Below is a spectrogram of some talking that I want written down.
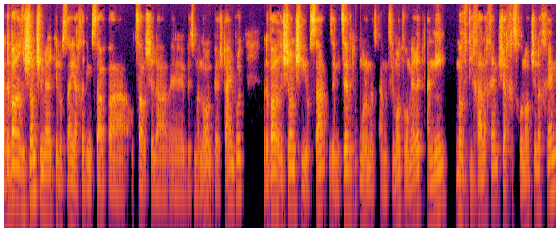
הדבר הראשון שמרקל עושה יחד עם שר האוצר שלה אה, בזמנו, עם פר שטיינברג, הדבר הראשון שהיא עושה זה ניצבת מול המצלמות ואומרת, אני מבטיחה לכם שהחסכונות שלכם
